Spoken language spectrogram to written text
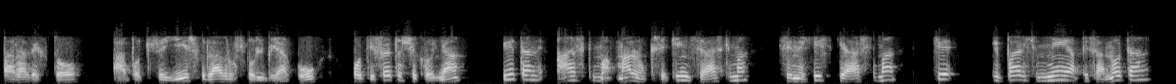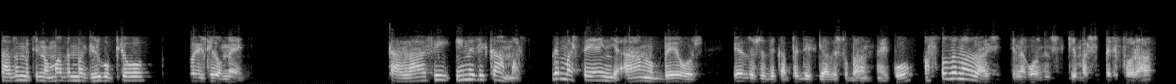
παραδεκτό από τους υγιείς φιλάδρου του Ολυμπιακού ότι φέτος η χρονιά ήταν άσχημα, μάλλον ξεκίνησε άσχημα, συνεχίστηκε άσχημα και υπάρχει μία πιθανότητα να δούμε την ομάδα μας λίγο πιο βελτιωμένη. Τα λάθη είναι δικά μας. Δεν μας στέλνει αν ο Μπέος έδωσε 15.000 στον Παναθηναϊκό, αυτό δεν αλλάζει την αγωνιστική μας συμπεριφορά.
